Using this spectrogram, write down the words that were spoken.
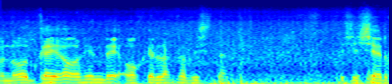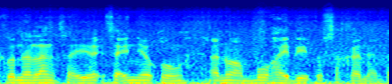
manood kayo o hindi okay lang kabista isi-share ko na lang sa, sa inyo kung ano ang buhay dito sa Canada.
